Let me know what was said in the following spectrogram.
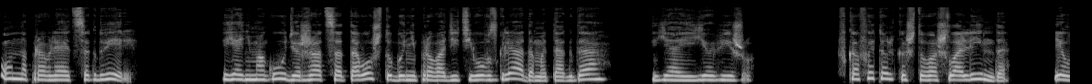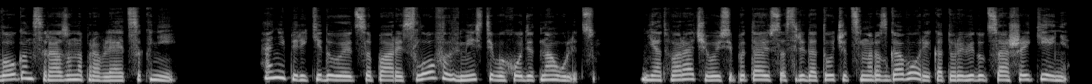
он направляется к двери. Я не могу удержаться от того, чтобы не проводить его взглядом, и тогда я ее вижу. В кафе только что вошла Линда, и Логан сразу направляется к ней. Они перекидываются парой слов и вместе выходят на улицу. Я отворачиваюсь и пытаюсь сосредоточиться на разговоре, который ведут Саша и Кенни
